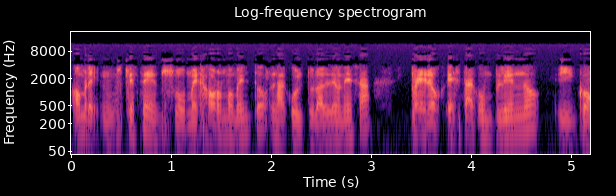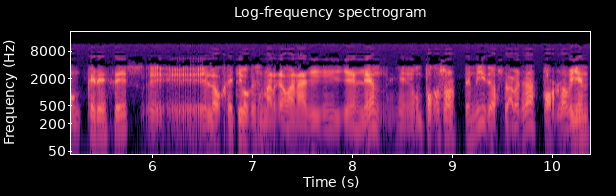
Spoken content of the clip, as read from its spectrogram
hombre, no es que esté en su mejor momento la cultural leonesa, pero está cumpliendo y con creces eh, el objetivo que se marcaban allí en León. un poco sorprendidos, la verdad, por lo bien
